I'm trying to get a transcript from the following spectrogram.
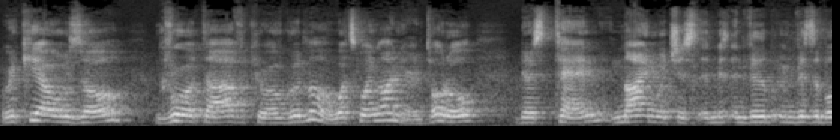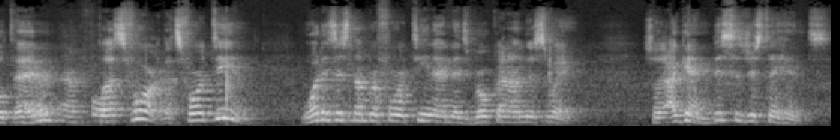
Rikia Uzo, Gvurotav, Kiro Gudlo. What's going on here? In total, there's 10, 9 which is invisible, invisible 10, And- four. plus 4, that's 14. What is this number 14 and it's broken on this way? So again, this is just a hint.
